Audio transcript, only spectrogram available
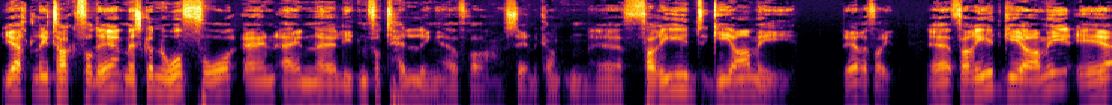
Hjertelig takk for det. Vi skal nå få en, en eh, liten fortelling her fra scenekanten. Eh, Farid Giami. Der er Farid. Eh, Farid Giami er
